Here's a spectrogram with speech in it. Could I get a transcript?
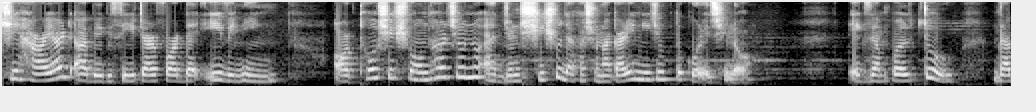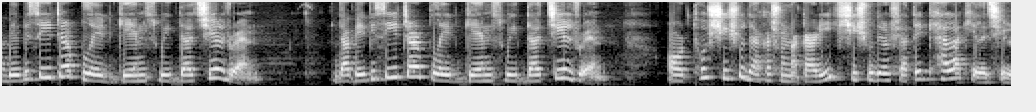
she hired a baby sitter for the evening অর্থ, সে সন্ধ্যার জন্য একজন শিশু দেখাশোনাকারী নিযুক্ত করেছিল। Example two the babysitter played games with the children the babysitter played games with the children অর্থ শিশু দেখাশোনাকারী শিশুদের সাথে খেলা খেলেছিল।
